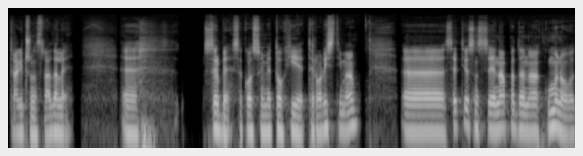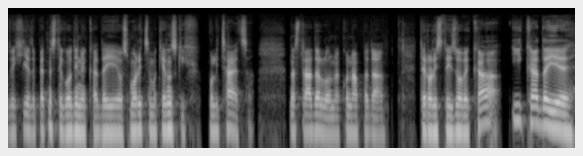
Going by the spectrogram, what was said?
tragično nastradale e, Srbe sa Kosova i Metohije teroristima, setio sam se napada na Kumanovo 2015. godine kada je osmorica makedonskih policajaca nastradalo nakon napada terorista iz OVK i kada je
